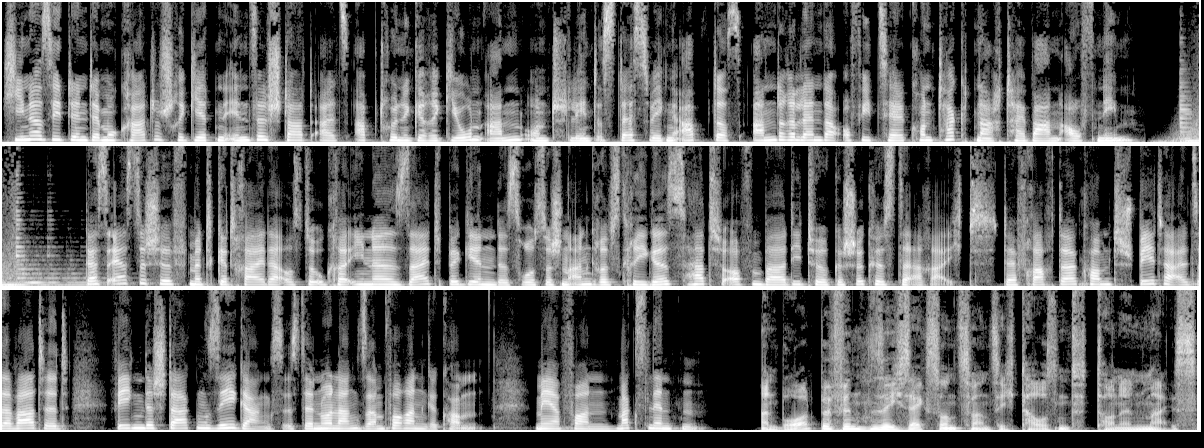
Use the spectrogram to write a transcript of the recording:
China sieht den demokratisch regierten Inselstaat als abtrünnige Region an und lehnt es deswegen ab, dass andere Länder offiziell Kontakt nach Taiwan aufnehmen. Das erste Schiff mit Getreide aus der Ukraine seit Beginn des russischen Angriffskrieges hat offenbar die türkische Küste erreicht. Der Frachter kommt später als erwartet. Wegen des starken Seegangs ist er nur langsam vorangekommen. Mehr von Max Linden. An Bord befinden sich 26.000 Tonnen Mais.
